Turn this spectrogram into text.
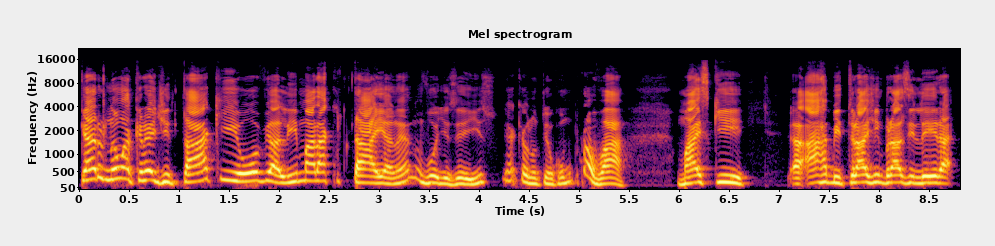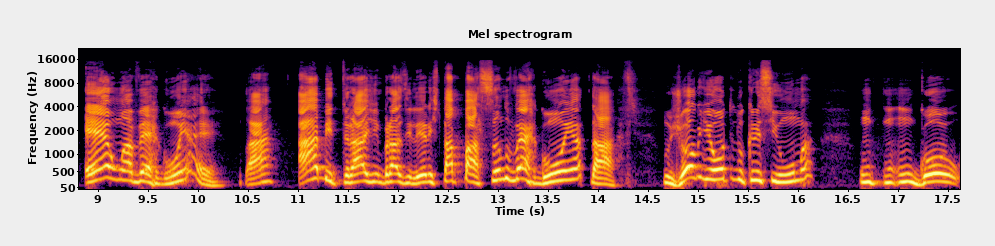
quero não acreditar que houve ali maracutaia, né? Não vou dizer isso, é que eu não tenho como provar, mas que a arbitragem brasileira é uma vergonha, é, tá? A arbitragem brasileira está passando vergonha, tá? No jogo de ontem do Criciúma, um, um gol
